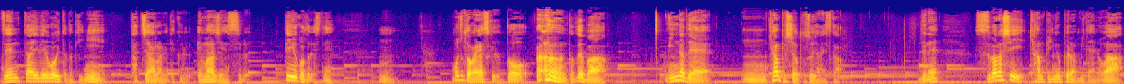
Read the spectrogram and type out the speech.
全体で動いた時に立ち現れてくるエマージェンスするっていうことですね。うん、もうちょっと分かりやすく言うと 例えばみんなで、うん、キャンプしようとするじゃないですか。でね素晴らしいキャンピングプランみたいのは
